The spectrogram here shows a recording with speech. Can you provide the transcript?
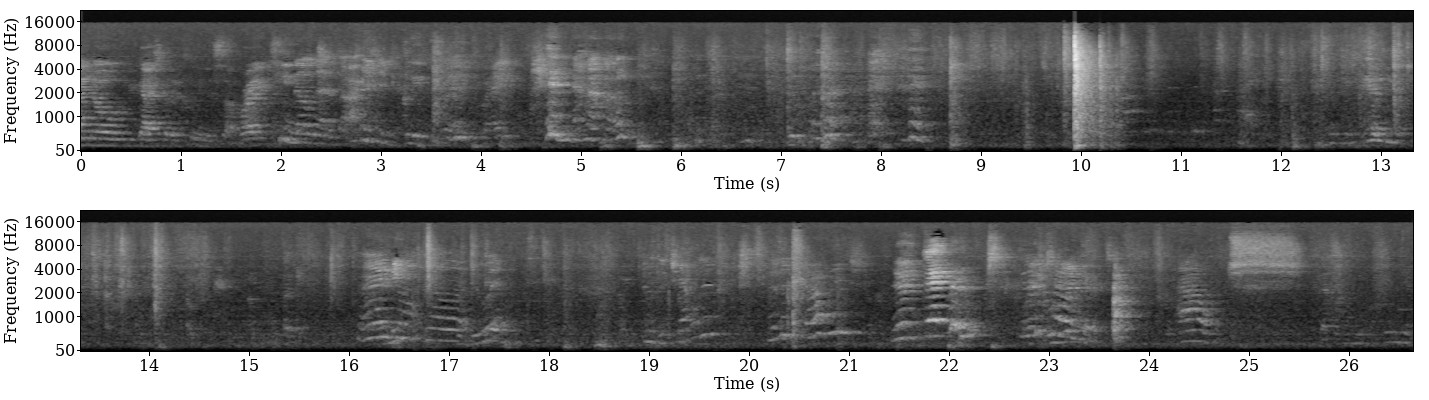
I know you guys gotta clean this up, right? You know that I should clean the place, right? I don't know what Do to it. Do the challenge. Do the challenge. do. Do that. Do Wait, the open your challenge. hair. Ouch. That's how you clean your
